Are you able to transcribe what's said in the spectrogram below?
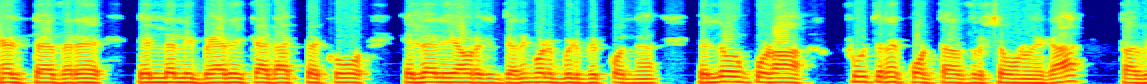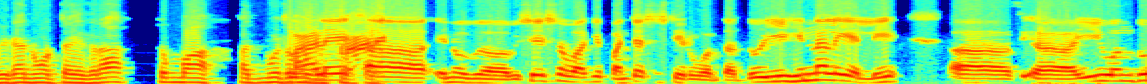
ಹೇಳ್ತಾ ಇದ್ದಾರೆ. ಎಲ್ಲೆಲ್ಲಿ ಬ್ಯಾರಿಕೇಡ್ ಹಾಕ್ಬೇಕು, ಎಲ್ಲೆಲ್ಲಿ ಅವರಿಗೆ ರೀತಿ ಜನಗಳು ಬಿಡಬೇಕು ಅನ್ನೋ ಎಲ್ಲವೂ ಕೂಡ ಸೂಚನೆ ಕೊಡ್ತಾ ದೃಶ್ಯವನ್ನು ಈಗ ತಾವೀಗ ನೋಡ್ತಾ ಇದ್ರ ತುಂಬಾ ನಾಳೆ ಅದ್ಭುತವಾಗಿ ಆ, ಏನು ವಿಶೇಷವಾಗಿ ಪಂಚಷಷ್ಠಿ ಇರುವಂತದ್ದು ಈ ಹಿನ್ನೆಲೆಯಲ್ಲಿ ಈ ಒಂದು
